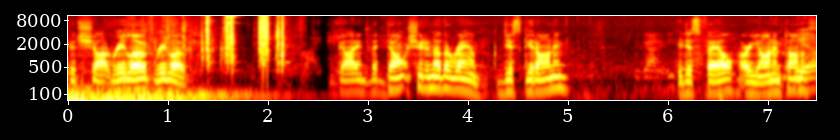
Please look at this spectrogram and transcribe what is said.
Good shot. Reload, reload. Got him, but don't shoot another ram. Just get on him. He just fell. Are you on him, Thomas? Yeah.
